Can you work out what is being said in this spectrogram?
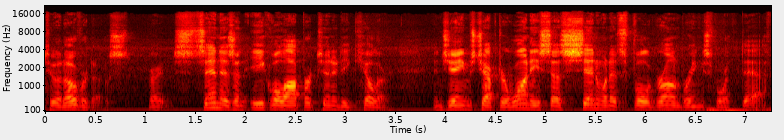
to an overdose, right? Sin is an equal opportunity killer. In James chapter 1, he says, Sin, when it's full grown, brings forth death.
